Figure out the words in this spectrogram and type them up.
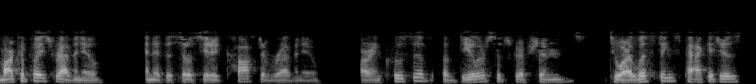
Marketplace revenue and its associated cost of revenue are inclusive of dealer subscriptions to our listings packages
